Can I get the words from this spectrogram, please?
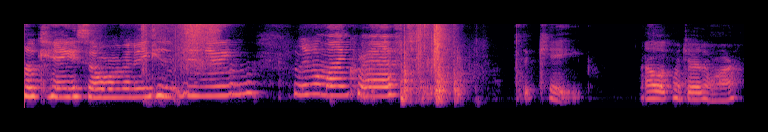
Okay, so we're gonna be continuing Lego Minecraft the cave. Oh look, my treasure are.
